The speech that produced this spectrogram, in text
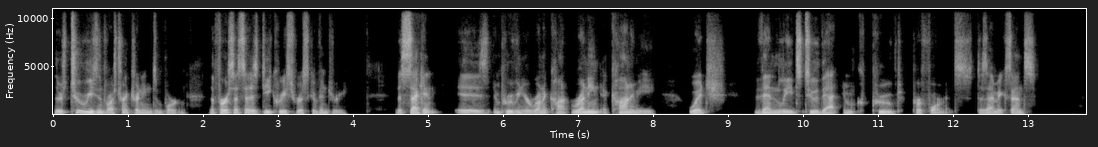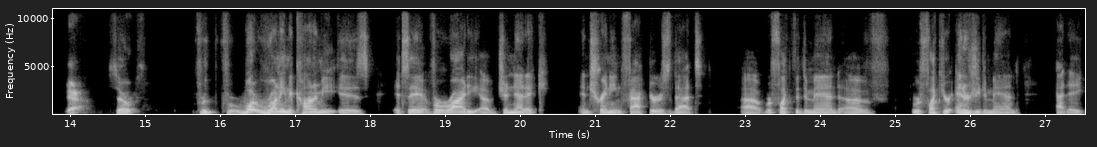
there's two reasons why strength training is important. The first I said is decreased risk of injury. The second is improving your run econ- running economy, which then leads to that improved performance. Does that make sense? Yeah. So for for what running economy is it's a variety of genetic and training factors that uh, reflect the demand of reflect your energy demand at a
